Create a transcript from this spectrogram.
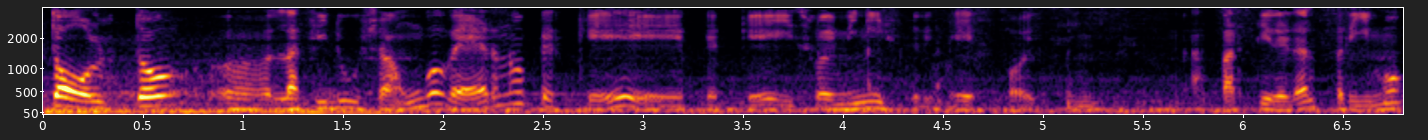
tolto uh, la fiducia a un governo perché, perché, i suoi ministri e poi a partire dal primo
